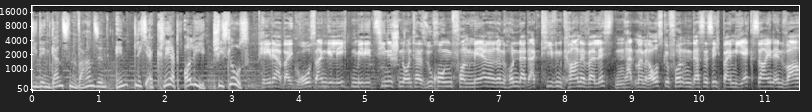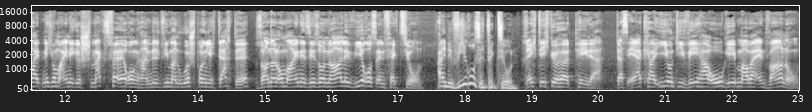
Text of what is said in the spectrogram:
die den ganzen Wahnsinn endlich erklärt. Olli, schieß los. Peter, bei groß angelegten medizinischen Untersuchungen von mehreren hundert aktiven Karnevalisten hat man herausgefunden, dass es sich beim Jecksein in Wahrheit nicht um eine Geschmacksverirrung handelt, wie man ursprünglich dachte, sondern um eine saisonale Virusinfektion. Eine Virusinfektion. Richtig gehört, Peter. Das RKI und die WHO geben aber Entwarnung.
